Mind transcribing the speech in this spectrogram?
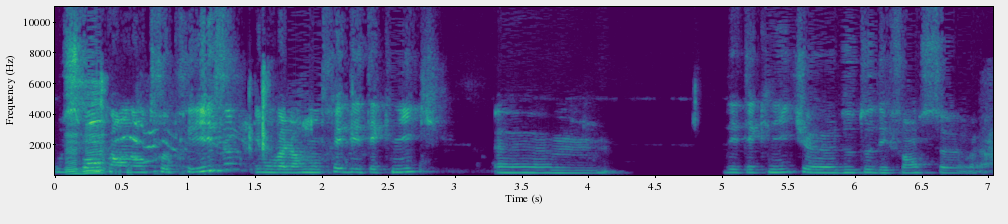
ou soit mhm. en entreprise, et on va leur montrer des techniques, des techniques d'autodéfense. voilà.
